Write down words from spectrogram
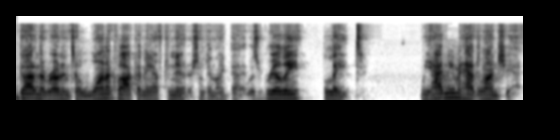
got on the road until one o'clock in the afternoon or something like that. It was really late. We hadn't even had lunch yet.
